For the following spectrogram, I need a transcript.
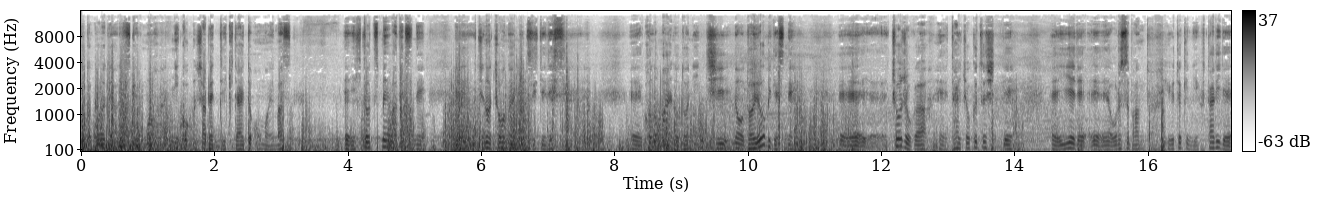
いうところではですけども2個喋っていきたいと思います、え1つ目はですね、えうちの長男についてです。えー、この前の土日の土曜日ですね、えー、長女が、え体調崩して、え家で、えお留守番という時に2人で、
